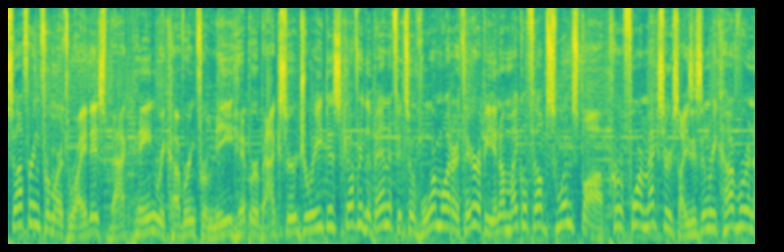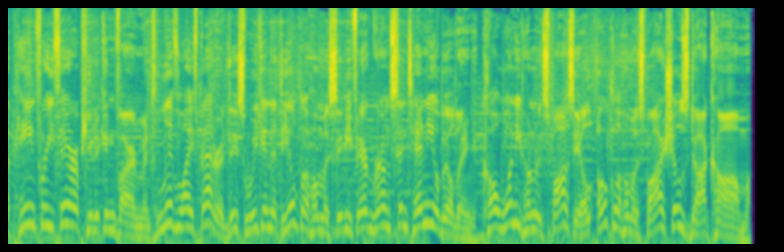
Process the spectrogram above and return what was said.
Suffering from arthritis, back pain, recovering from knee, hip, or back surgery? Discover the benefits of warm water therapy in a Michael Phelps swim spa. Perform exercises and recover in a pain free therapeutic environment. Live life better this weekend at the Oklahoma City Fairgrounds Centennial Building. Call 1 800 Spa Sale, OklahomaSpaShows.com.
